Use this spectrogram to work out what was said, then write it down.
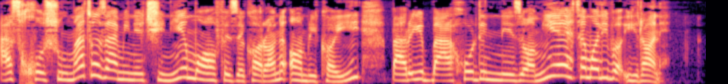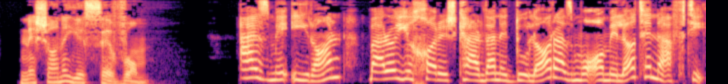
از خصومت و زمین چینی محافظه کاران آمریکایی برای برخورد نظامی احتمالی با ایرانه. نشانه سوم. عزم ایران برای خارج کردن دلار از معاملات نفتی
